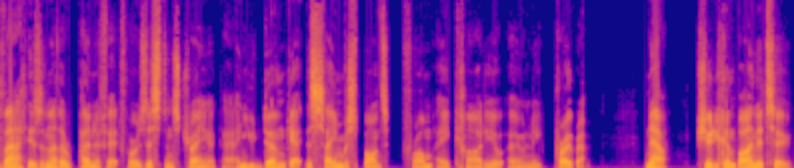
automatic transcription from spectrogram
that is another benefit for resistance training, okay? And you don't get the same response from a cardio only program. Now, should you combine the two?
